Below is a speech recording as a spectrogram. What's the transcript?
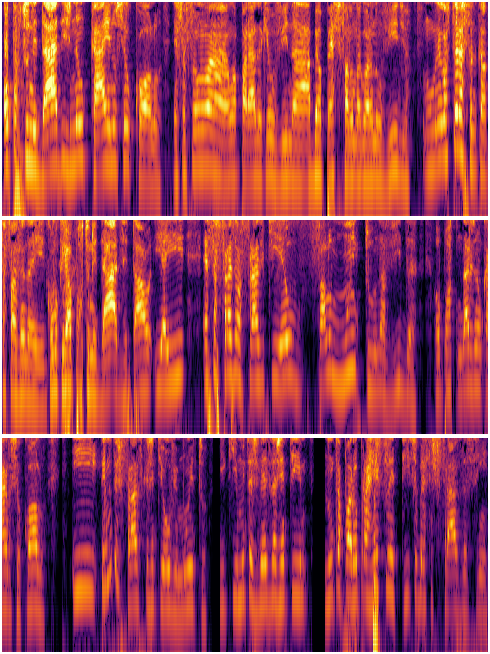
oportunidades não caem no seu colo. Essa foi uma, uma parada que eu vi na Abel Pess falando agora no vídeo. Um negócio interessante que ela tá fazendo aí, como criar oportunidades e tal. E aí, essa frase é uma frase que eu falo muito na vida. Oportunidades não caem no seu colo. E tem muitas frases que a gente ouve muito e que muitas vezes a gente nunca parou para refletir sobre essas frases assim,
